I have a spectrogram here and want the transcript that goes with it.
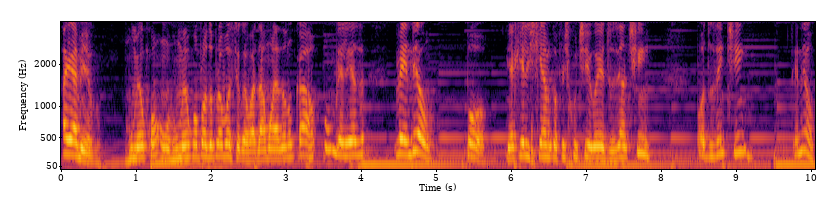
aí amigo, arrumei um, comprador pra você, vai dar uma olhada no carro. Pum, beleza. Vendeu? Pô, e aquele esquema que eu fiz contigo aí, 200? Pô, 200, entendeu?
